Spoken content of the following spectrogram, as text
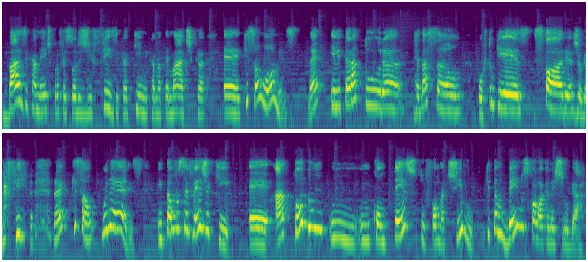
basicamente professores de física, química, matemática, é, que são homens, né? E literatura, redação, português, história, geografia, né? Que são mulheres. Então você veja que é, há todo um, um, um, contexto formativo que também nos coloca neste lugar,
